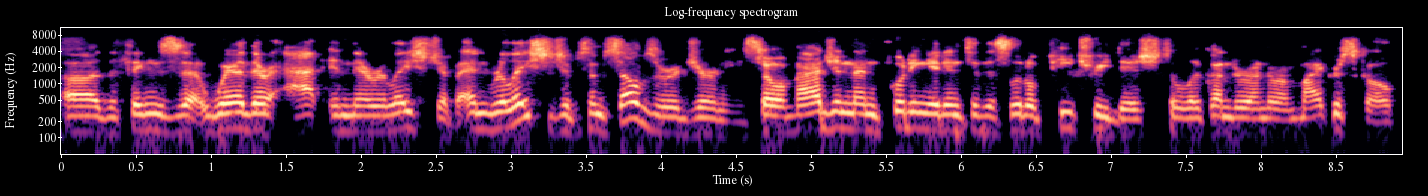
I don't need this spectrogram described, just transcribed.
uh, the things that, where they're at in their relationship. And relationships themselves are a journey. So imagine then putting it into this little petri dish to look under under a microscope,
